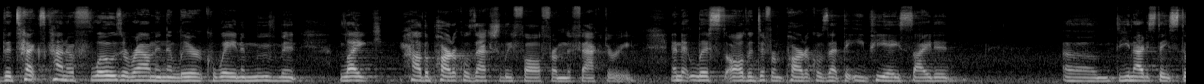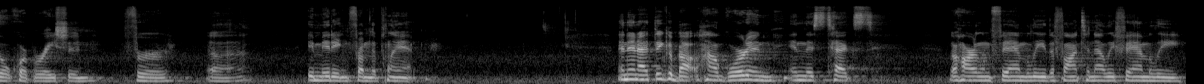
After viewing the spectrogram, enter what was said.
the text kind of flows around in a lyrical way in a movement like how the particles actually fall from the factory. And it lists all the different particles that the EPA cited um, the United States Steel Corporation for uh, emitting from the plant. And then I think about how Gordon, in this text, the Harlem family, the Fontenelle family,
